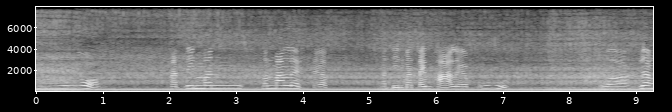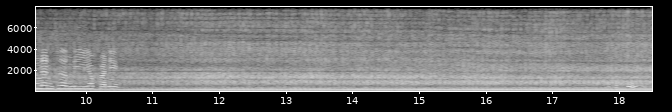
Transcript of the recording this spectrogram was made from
โอ้อัดดินมันมันมันเลยนะครับอัดดินมาเต็มผานเลยครับ อู้ว้าเครื่องแน่นเครื่องดีครับคันนี้ โอ้โห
